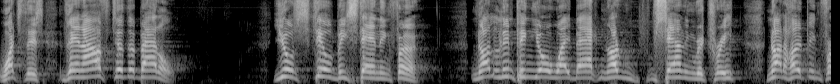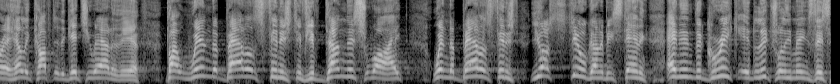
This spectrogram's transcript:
Watch this. Then, after the battle, you'll still be standing firm, not limping your way back, not sounding retreat, not hoping for a helicopter to get you out of there. But when the battle's finished, if you've done this right, when the battle's finished, you're still going to be standing. And in the Greek, it literally means this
